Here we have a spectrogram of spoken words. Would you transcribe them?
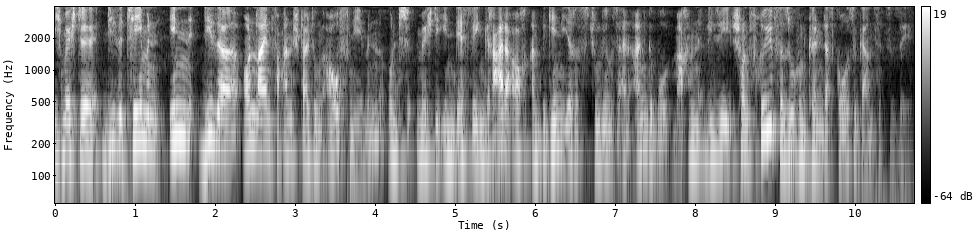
ich möchte diese Themen in dieser Online-Veranstaltung aufnehmen und möchte Ihnen deswegen gerade auch am Beginn Ihres Studiums ein Angebot machen, wie Sie schon früh versuchen können, das große Ganze zu sehen.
